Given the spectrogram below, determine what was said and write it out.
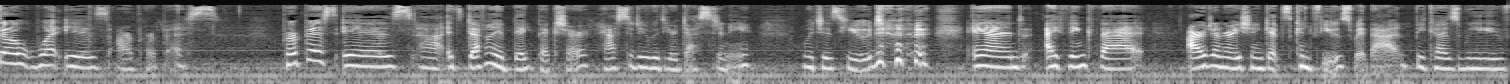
So, what is our purpose? Purpose is, uh, it's definitely a big picture. It has to do with your destiny, which is huge. and I think that our generation gets confused with that because we've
